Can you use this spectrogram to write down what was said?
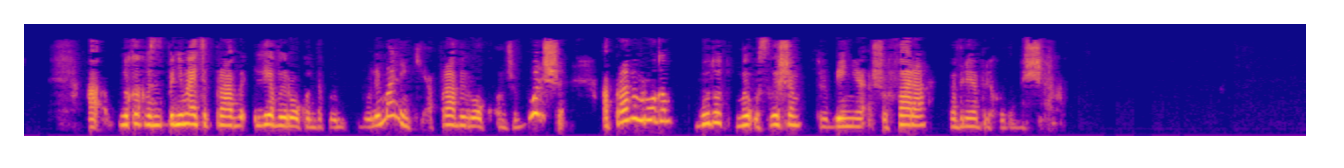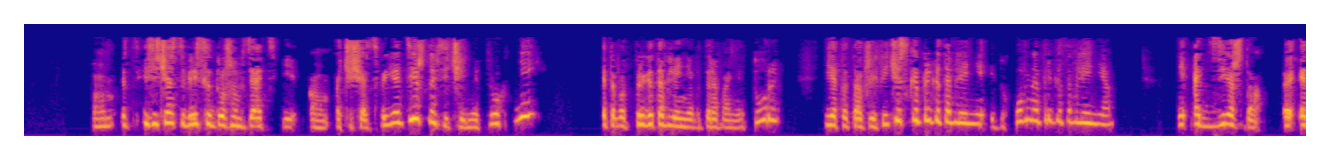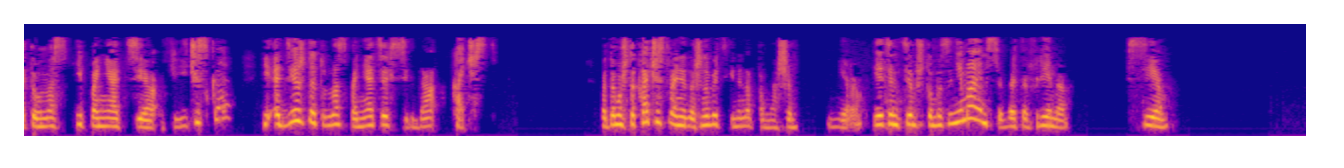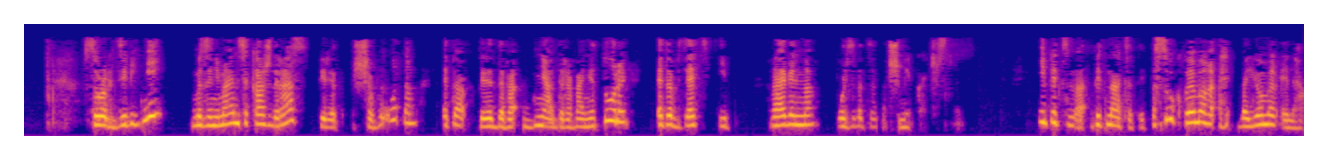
А, но, как вы понимаете, правый, левый рог, он такой более маленький, а правый рог, он же больше. А правым рогом будут, мы услышим трубение шуфара во время прихода Машиха. И сейчас еврейский должен взять и очищать свои одежды в течение трех дней. Это вот приготовление к дарованию Туры. И это также физическое приготовление, и духовное приготовление. И одежда э, – это у нас и понятие физическое, и одежда – это у нас понятие всегда качества. Потому что качества, они должны быть именно по нашим мерам. И этим тем, что мы занимаемся в это время, все 49 дней, мы занимаемся каждый раз перед Шавуотом, это перед дня дарования Туры, это взять и правильно пользоваться нашими качествами. И 15-й посук Вайомер Эль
